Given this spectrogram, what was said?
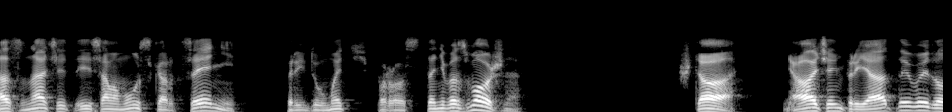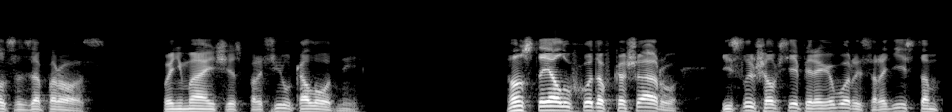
а значит и самому Скорцени, придумать просто невозможно. «Что, не очень приятный выдался запрос?» — понимающе спросил Колодный. Он стоял у входа в кошару и слышал все переговоры с радистом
